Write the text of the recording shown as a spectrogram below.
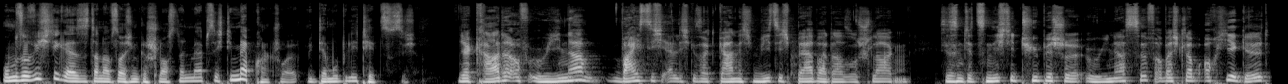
Umso wichtiger ist es dann auf solchen geschlossenen Maps, sich die Map Control mit der Mobilität zu sichern. Ja, gerade auf Arena weiß ich ehrlich gesagt gar nicht, wie sich Berber da so schlagen. Sie sind jetzt nicht die typische Arena-Civ, aber ich glaube auch hier gilt,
